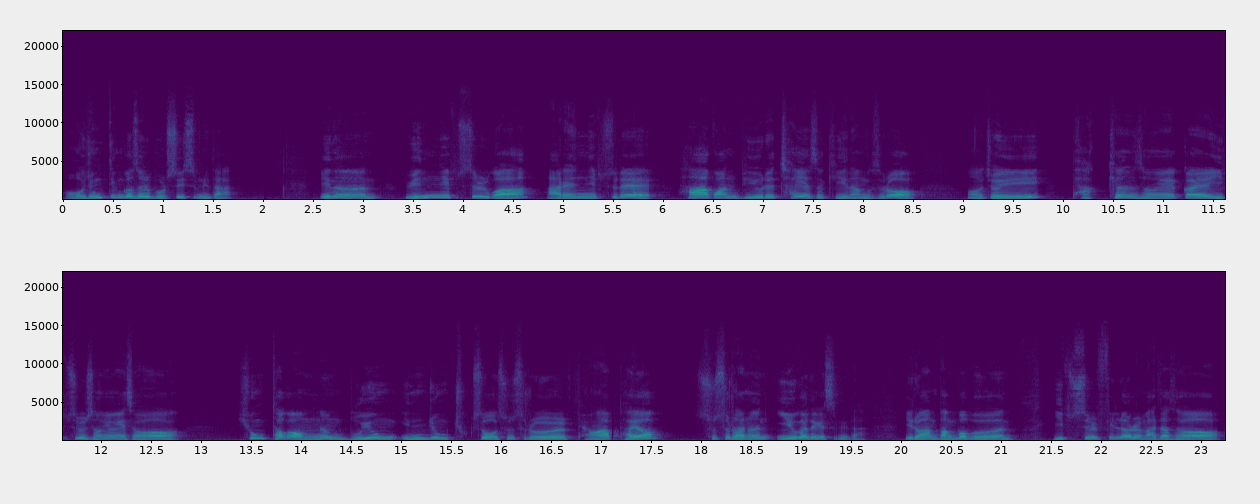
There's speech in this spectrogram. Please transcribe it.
어중뛴 것을 볼 수 있습니다. 이는 윗입술과 아랫입술의 하관 비율의 차이에서 기인한 것으로 어, 저희 박현 성형외과의 입술 성형에서 흉터가 없는 무용 인중 축소 수술을 병합하여 수술하는 이유가 되겠습니다. 이러한 방법은 입술 필러를 맞아서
